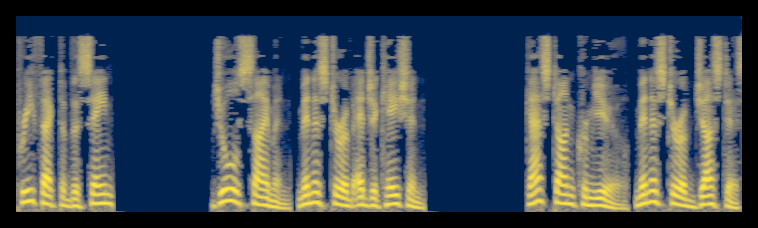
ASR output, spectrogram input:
Prefect of the Seine Jules Simon, Minister of Education Gaston Crémieux, Minister of Justice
